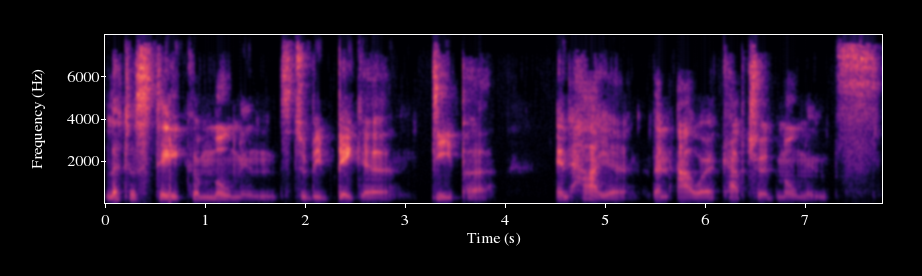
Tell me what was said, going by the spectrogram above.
Let us take a moment to be bigger, deeper, and higher than our captured moments.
